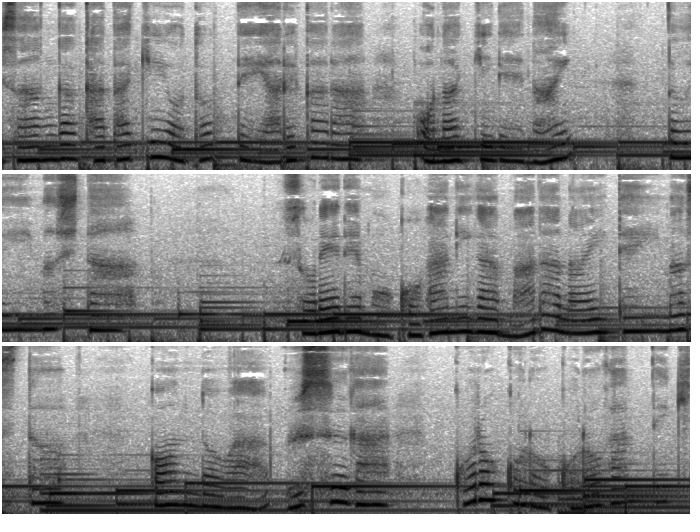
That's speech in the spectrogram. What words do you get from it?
じさんが敵を取ってやるからお泣きでないと言いましたそれでも子ガニがまだ泣いていますと今度は臼がコロコロ転がってき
